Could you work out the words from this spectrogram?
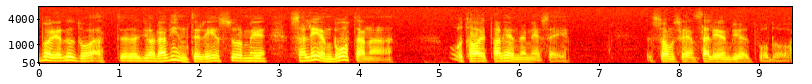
började då att eh, göra vinterresor med Salénbåtarna och ta ett par vänner med sig som Sven Salén bjöd på då.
